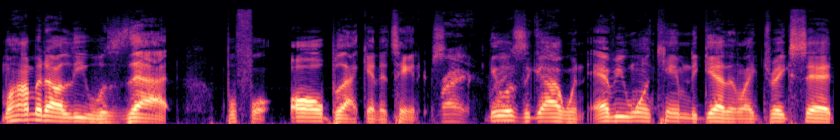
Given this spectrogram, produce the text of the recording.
Muhammad Ali was that before all black entertainers. Right, He was the guy when everyone came together, and like Drake said,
